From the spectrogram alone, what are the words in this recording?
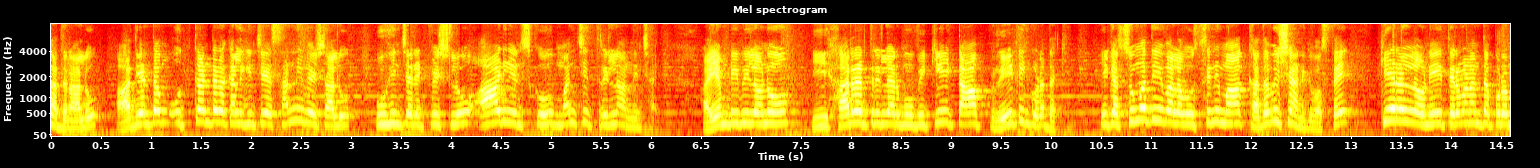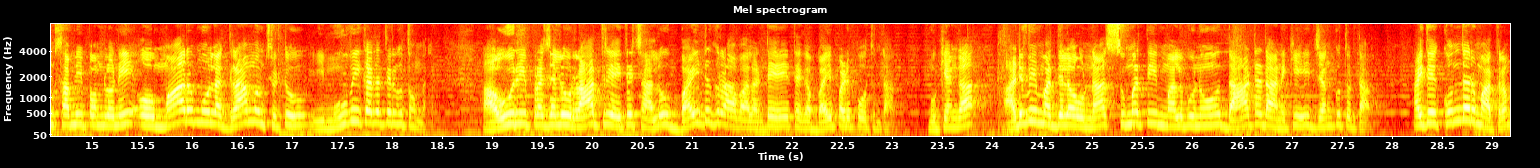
కథనాలు ఆద్యంతం ఉత్కంఠగా కలిగించే సన్నివేశాలు ఊహించని ట్విస్టులు ఆడియన్స్కు మంచి థ్రిల్ను అందించాయి. ఐఎండిబిలోనూ ఈ హర్రర్ థ్రిల్లర్ మూవీకి టాప్ రేటింగ్ కూడా దక్కింది. ఇక సుమతి వలవు సినిమా కథ విషయానికి వస్తే కేరళలోని తిరువనంతపురం సమీపంలోని ఓ మారుమూల గ్రామం చుట్టూ ఈ మూవీ కథ తిరుగుతుంది. ఆ ఊరి ప్రజలు రాత్రి అయితే చాలు బయటకు రావాలంటే తెగ భయపడిపోతుంటారు. ముఖ్యంగా అడవి మధ్యలో ఉన్న సుమతి మలుపును దాటడానికి జంకుతుంటారు. అయితే కొందరు మాత్రం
